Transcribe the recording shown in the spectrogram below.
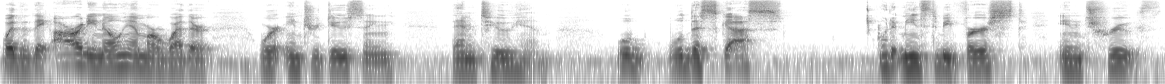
whether they already know him or whether we're introducing them to him. We'll, we'll discuss what it means to be versed in truth,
